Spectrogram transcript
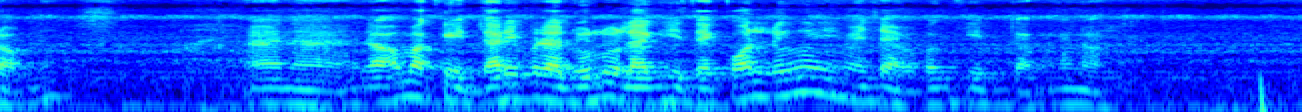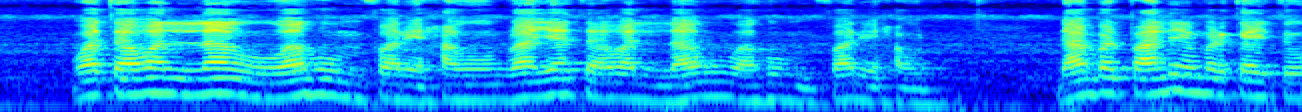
รบนะอ่านะเราเอามาคิด daripada dulu lagi แต่ก่อนเลยไม่ใช่ว่าเพิ่งคิดจากนั้นเนาะวะตะวัลลาวะฮุมฟาริฮูนวะยะตะวัลลาวะฮุมฟาริฮูน dan berpaling mereka itu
